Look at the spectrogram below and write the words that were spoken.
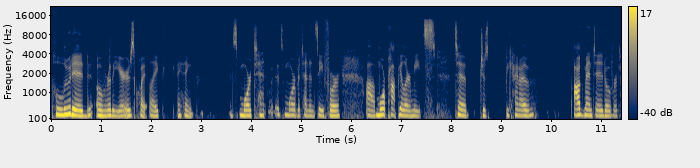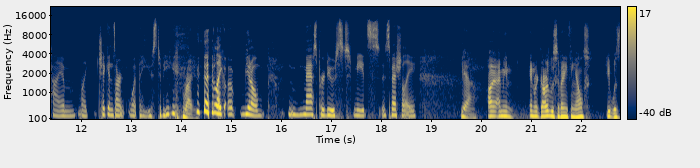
polluted over the years. Quite like I think it's more te- it's more of a tendency for uh, more popular meats to just be kind of augmented over time like chickens aren't what they used to be Right. like uh, you know mass produced meats especially yeah. I, I mean, and regardless of anything else, it was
